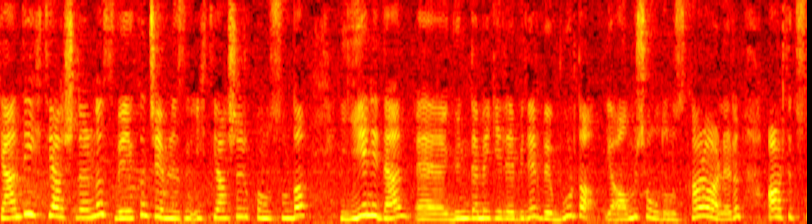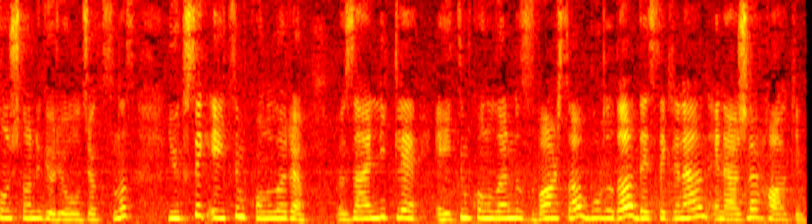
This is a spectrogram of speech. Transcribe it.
Kendi ihtiyaçlarınız ve yakın çevrenizin ihtiyaçları konusunda yeniden e, gündeme gelebilir ve burada almış olduğunuz kararların artık sonuçlarını görüyor olacaksınız. Yüksek eğitim konuları özellikle eğitim konularınız varsa burada da desteklenen enerjiler hakim.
